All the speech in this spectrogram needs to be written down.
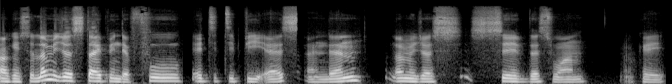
okay so let me just type in the full https and then let me just save this one okay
